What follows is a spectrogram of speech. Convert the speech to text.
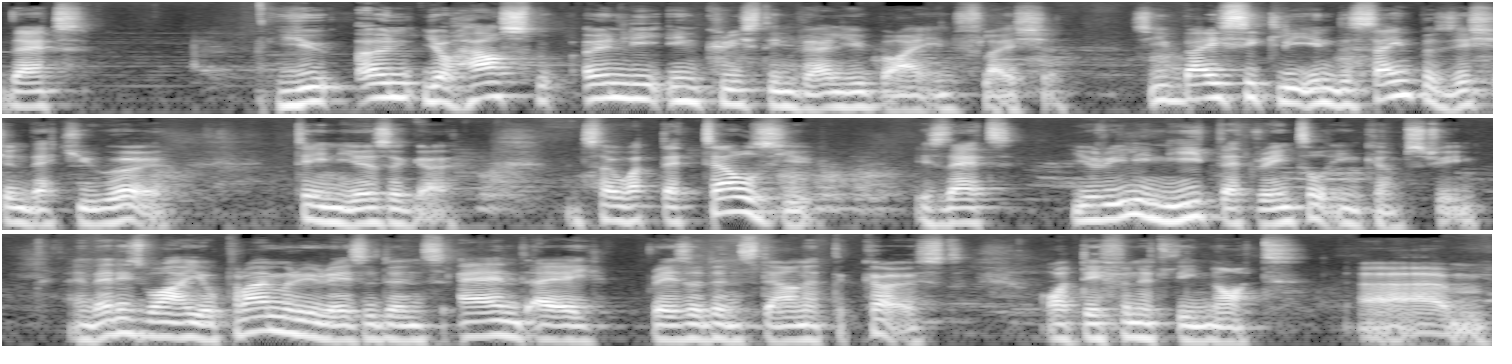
that you own, your house only increased in value by inflation. So you're basically in the same position that you were 10 years ago. And so, what that tells you is that you really need that rental income stream. And that is why your primary residence and a residence down at the coast are definitely not um,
